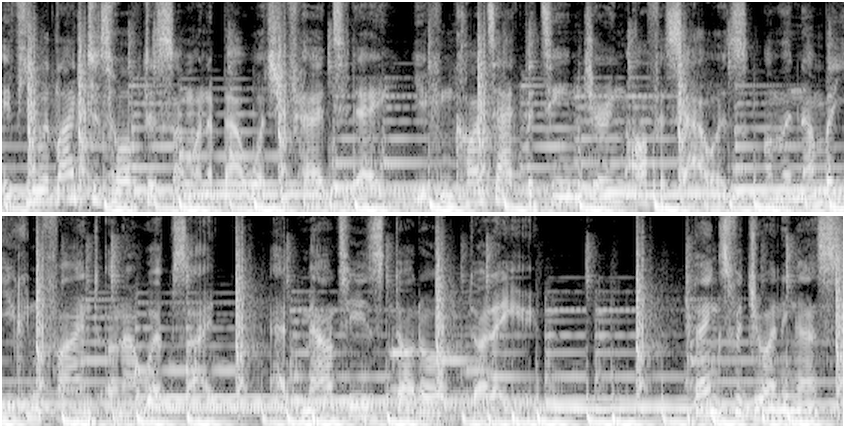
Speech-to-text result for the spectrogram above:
If you would like to talk to someone about what you've heard today, you can contact the team during office hours on the number you can find on our website at mounties.org.au. Thanks for joining us.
